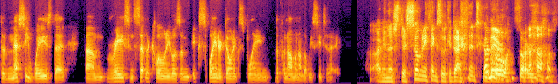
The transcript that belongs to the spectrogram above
the messy ways that um, race and settler colonialism explain or don't explain the phenomenon that we see today. I mean, there's there's so many things that we could dive into. I know. There. Sorry. Um,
